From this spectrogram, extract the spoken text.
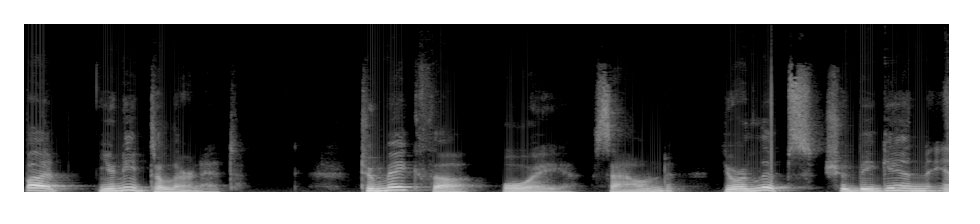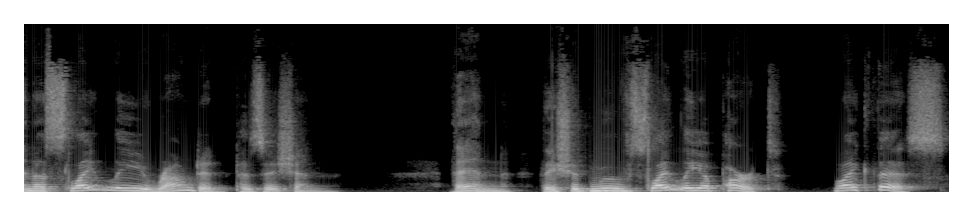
but you need to learn it. To make the oi sound, your lips should begin in a slightly rounded position. Then they should move slightly apart, like this.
